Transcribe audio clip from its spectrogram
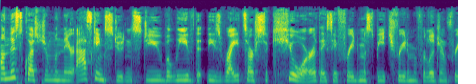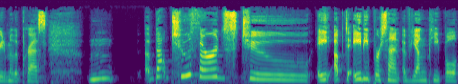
on this question, when they're asking students, do you believe that these rights are secure? They say freedom of speech, freedom of religion, freedom of the press. About two thirds to eight, up to 80% of young people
